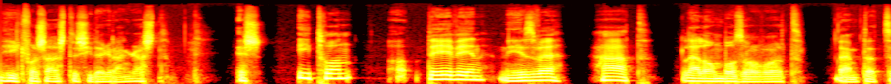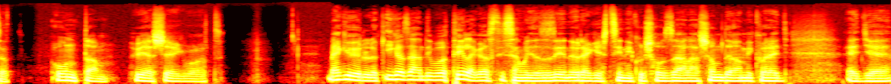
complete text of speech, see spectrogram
hígfosást és idegrángást. És itthon a tévén nézve Hát, lelombozó volt. Nem tetszett. Untam. Hülyeség volt. Megőrülök. Igazándiból tényleg azt hiszem, hogy ez az én öreg és cinikus hozzáállásom, de amikor egy, egy eh,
